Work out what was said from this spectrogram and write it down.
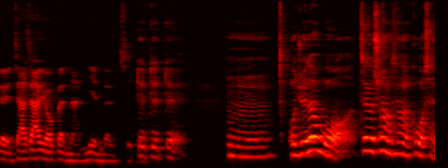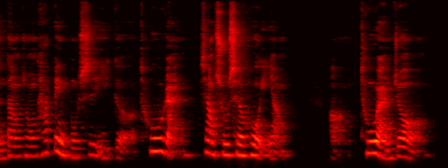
对，家家有本难念的经。对对对，嗯，我觉得我这个创伤的过程当中，它并不是一个突然像出车祸一样啊、嗯，突然就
